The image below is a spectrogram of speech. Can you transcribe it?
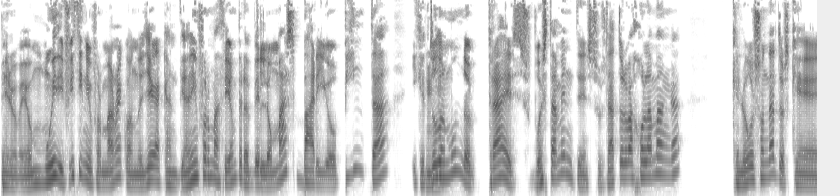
Pero veo muy difícil informarme cuando llega cantidad de información, pero de lo más variopinta y que todo el mundo trae supuestamente sus datos bajo la manga, que luego son datos que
